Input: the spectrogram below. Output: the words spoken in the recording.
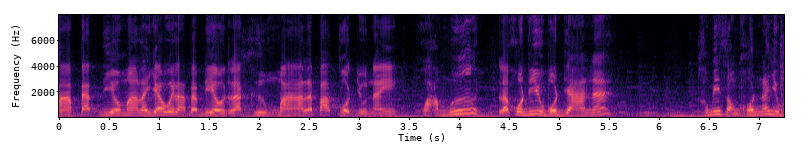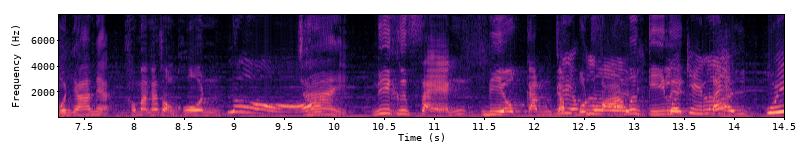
มาแป๊บเดียวมาระยะเวลาแป๊บเดียว และคือมาแล้วปรากฏอยู่ในความมืด แล้วคนที่อยู่บนยานนะ เขามีสองคนนะอยู่บนยานเนี่ยเขามากันสองคน หรอ ใช่ นี่คือแสงเดียวกันกับบนฟ้าเมื่อกี้เลยเมื่อกี้เลป๊ะย อุ้ย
